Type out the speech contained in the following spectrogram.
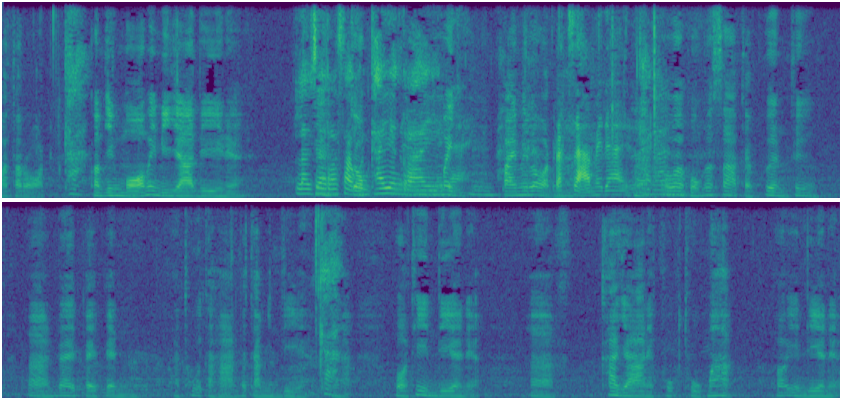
มาตลอด ค่ะ ความจริงหมอไม่มียาดีเนี่ยเราจะรักษาจบคนไข้อย่างไร ไม่ไปไม่รอดนะฮะรักษาไม่ได้เลย ค่ะ เพราะว่าผมก็ทราบจากเพื่อนซึ่งอ่าได้ไปเป็นทูตทหารประจำอินเดียค่ะ นะฮะบอกที่อินเดียเนี่ยอ่าค่ายาเนี่ยถูกถูกมาก เพราะอินเดียเนี่ย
